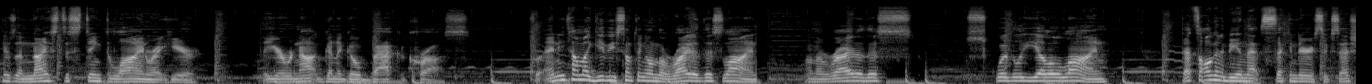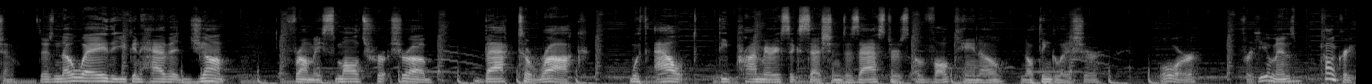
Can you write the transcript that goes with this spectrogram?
there's a nice distinct line right here that you're not going to go back across. So anytime I give you something on the right of this line, on the right of this squiggly yellow line, that's all going to be in that secondary succession. There's no way that you can have it jump from a small shrub back to rock without the primary succession disasters of volcano, melting glacier, or, for humans, concrete.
